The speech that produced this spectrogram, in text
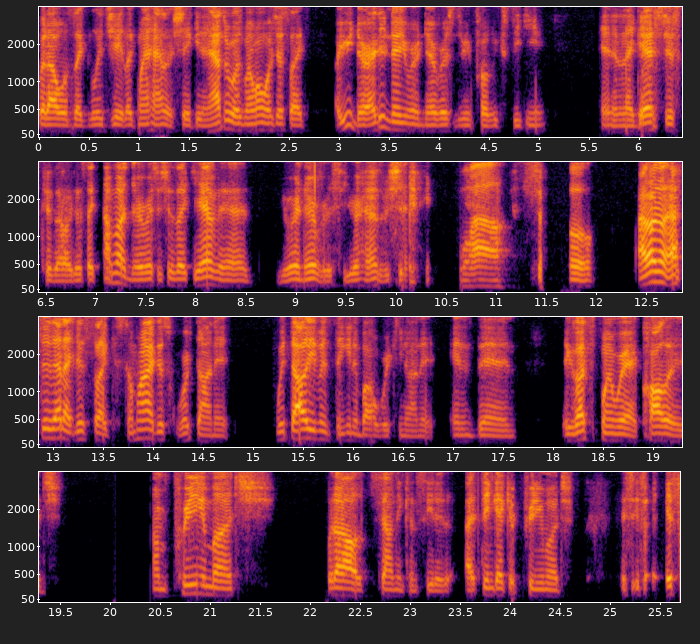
but I was like legit. Like my hand was shaking. And afterwards, my mom was just like, "Are you nervous? I didn't know you were nervous doing public speaking." And then I guess just because I was just like, "I'm not nervous," and she was like, "Yeah, man, you were nervous. Your hands were shaking." Wow. So I don't know. After that, I just like somehow I just worked on it without even thinking about working on it, and then it got to the point where at college, I'm pretty much, without sounding conceited, I think I could pretty much, if if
